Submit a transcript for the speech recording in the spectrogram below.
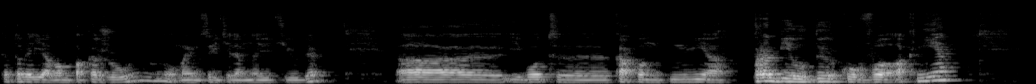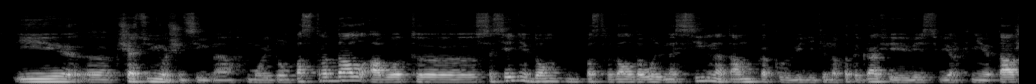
который я вам покажу, ну, моим зрителям на YouTube. А, и вот э, как он мне пробил дырку в окне. И, э, к счастью, не очень сильно мой дом пострадал, а вот э, соседний дом пострадал довольно сильно. Там, как вы видите на фотографии, весь верхний этаж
